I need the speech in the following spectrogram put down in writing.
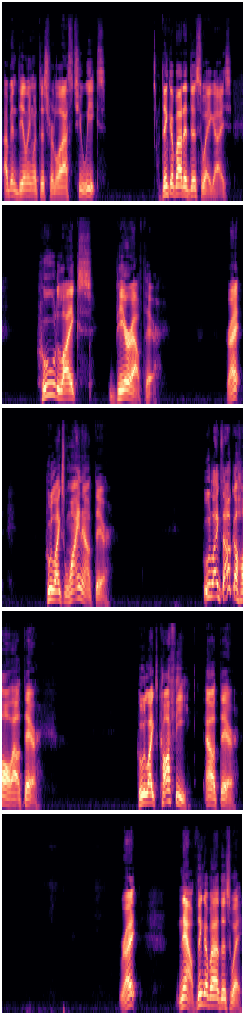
I've been dealing with this for the last two weeks. Think about it this way, guys. Who likes beer out there? Right? Who likes wine out there? Who likes alcohol out there? Who likes coffee out there? Right? Now, think about it this way.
